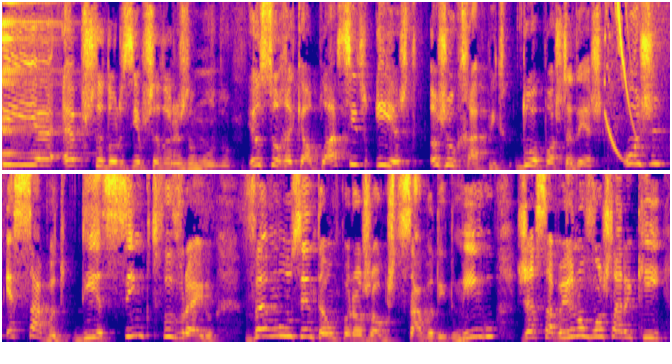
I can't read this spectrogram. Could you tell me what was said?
dia, apostadores e apostadoras do mundo. Eu sou Raquel Plácido e este é o Jogo Rápido do Aposta 10. Hoje é sábado, dia 5 de fevereiro. Vamos então para os jogos de sábado e domingo. Já sabem, eu não vou estar aqui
